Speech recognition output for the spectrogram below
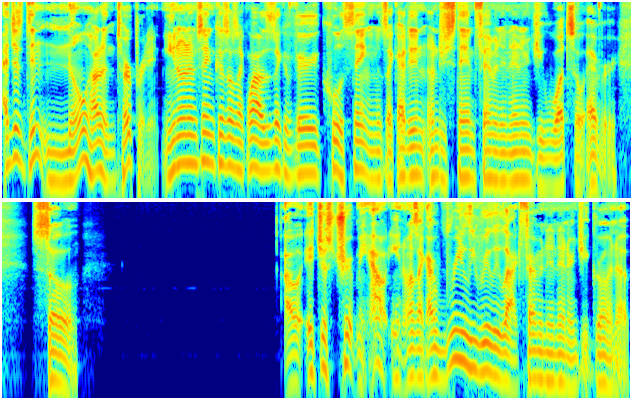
I just didn't know how to interpret it. You know what I'm saying? Because I was like, wow, this is like a very cool thing. And it's like I didn't understand feminine energy whatsoever. So I, it just tripped me out. You know, I was like, I really, really lacked feminine energy growing up.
